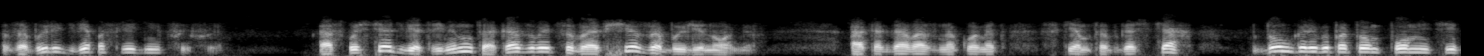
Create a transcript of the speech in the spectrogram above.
Забыли две последние цифры. А спустя две-три минуты, оказывается, вообще забыли номер. А когда вас знакомят с кем-то в гостях, долго ли вы потом помните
